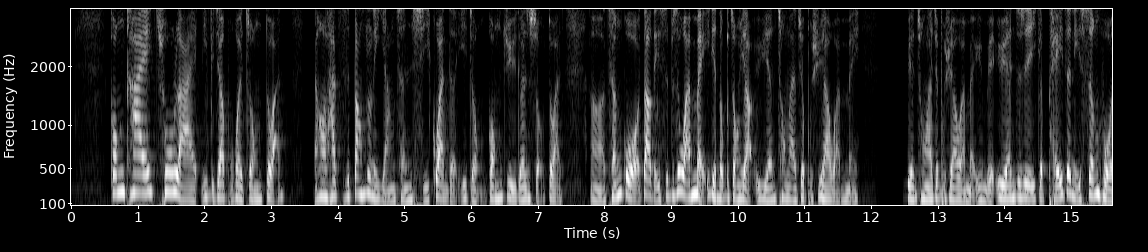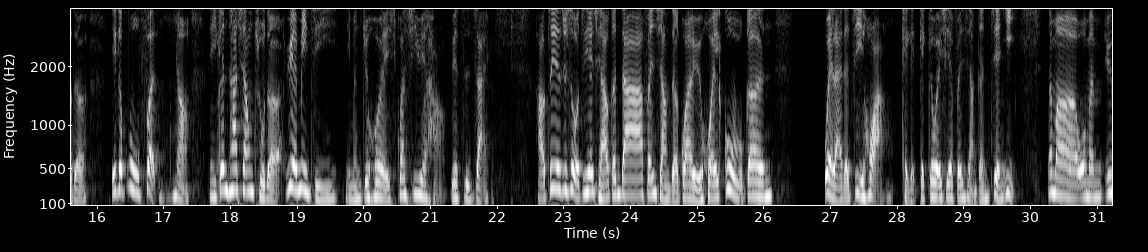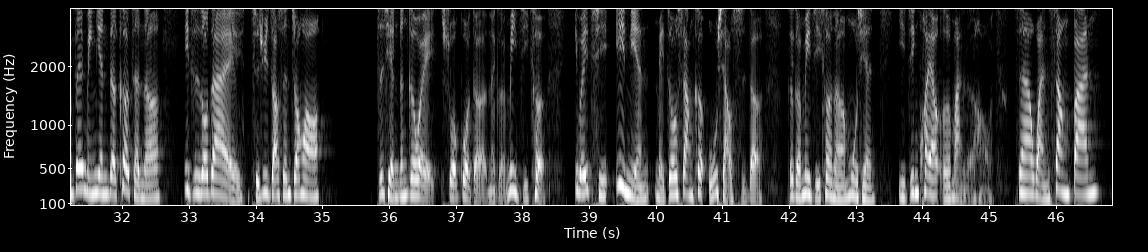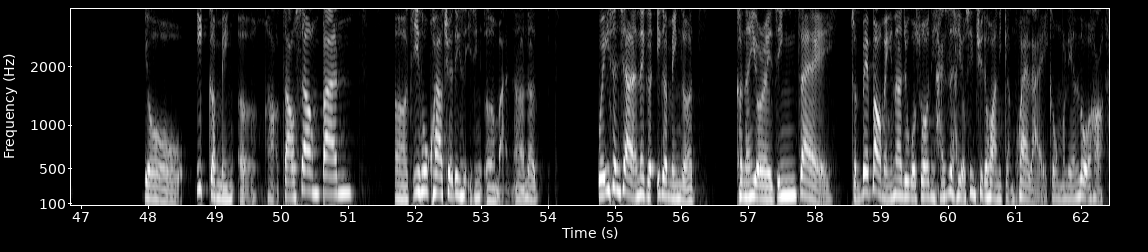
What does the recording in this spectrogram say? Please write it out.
公开出来，你比较不会中断。然后它只是帮助你养成习惯的一种工具跟手段。呃，成果到底是不是完美，一点都不重要。语言从来就不需要完美。语言从来就不需要完美，语言语言就是一个陪着你生活的一个部分啊。你跟他相处的越密集，你们就会关系越好，越自在。好，这些就是我今天想要跟大家分享的关于回顾跟未来的计划，可以给给各位一些分享跟建议。那么，我们云飞明年的课程呢，一直都在持续招生中哦。之前跟各位说过的那个密集课。为期一年，每周上课五小时的这个密集课呢，目前已经快要额满了哈。现在晚上班有一个名额，好，早上班呃几乎快要确定是已经额满啊。那唯一剩下的那个一个名额，可能有人已经在准备报名。那如果说你还是很有兴趣的话，你赶快来跟我们联络哈。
